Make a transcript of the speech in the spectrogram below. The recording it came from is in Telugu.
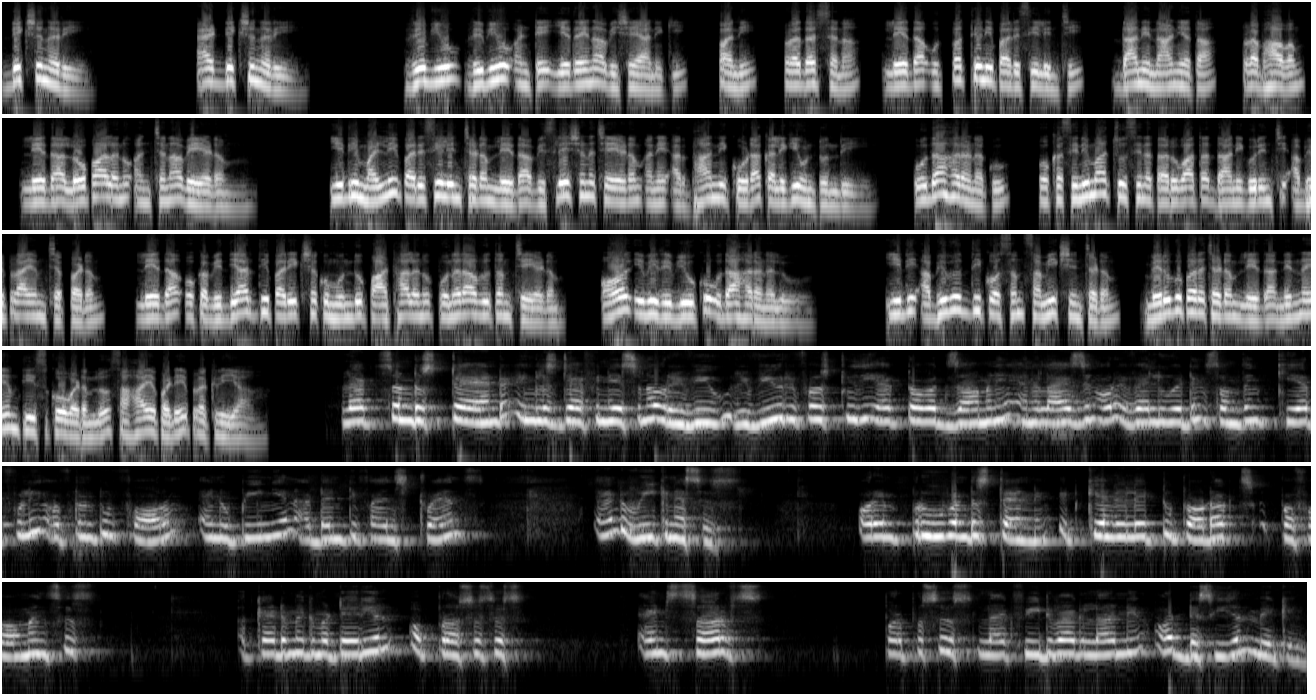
Dictionary. Add dictionary review review అంటే ఏదైనా విషయానికి పని ప్రదర్శన లేదా ఉత్పత్తిని పరిశీలించి దాని నాణ్యత ప్రభావం లేదా లోపాలను అంచనా వేయడం. ఇది మళ్ళీ పరిశీలించడం లేదా విశ్లేషణ చేయడం అనే అర్థాన్ని కూడా కలిగి ఉంటుంది. ఉదాహరణకు ఒక సినిమా చూసిన తరువాత దాని గురించి అభిప్రాయం చెప్పడం లేదా ఒక విద్యార్థి పరీక్షకు ముందు పాఠాలను పునరావృతం చేయడం. ఆల్ ఇవి రివ్యూకు ఉదాహరణలు. ఇది అభివృద్ధి కోసం సమీక్షించడం మెరుగుపరచడం లేదా నిర్ణయం తీసుకోవడంలో సహాయపడే ప్రక్రియ Let's understand English definition of review. Review refers to the act of examining, analyzing, or evaluating something carefully, often to form an opinion, identify strengths and weaknesses, or improve understanding. It can relate to products, performances, academic material, or processes, and serves purposes like feedback learning और डिसीज़न मेकिंग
